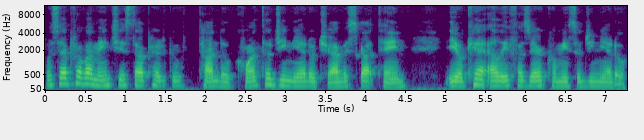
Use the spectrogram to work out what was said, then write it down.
você provavelmente está perguntando quanto dinheiro Travis Scott tem e o que ele fazer com esse dinheiro.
